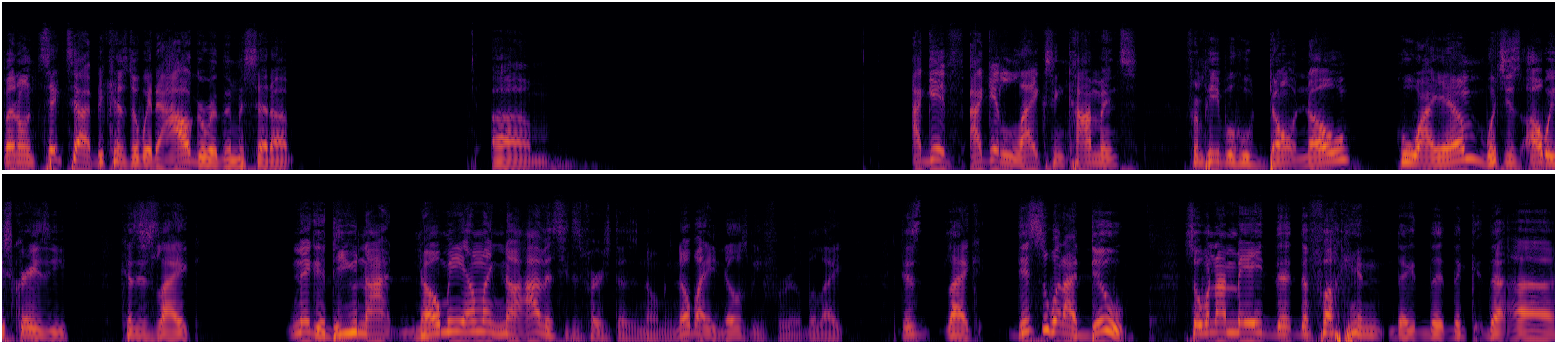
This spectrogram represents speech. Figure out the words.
But on TikTok, because the way the algorithm is set up, um, I get I get likes and comments from people who don't know who I am, which is always crazy because it's like, nigga, do you not know me? I'm like, no, obviously this person doesn't know me. Nobody knows me for real, but like this, like this is what I do. So when I made the the fucking the the the, the uh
